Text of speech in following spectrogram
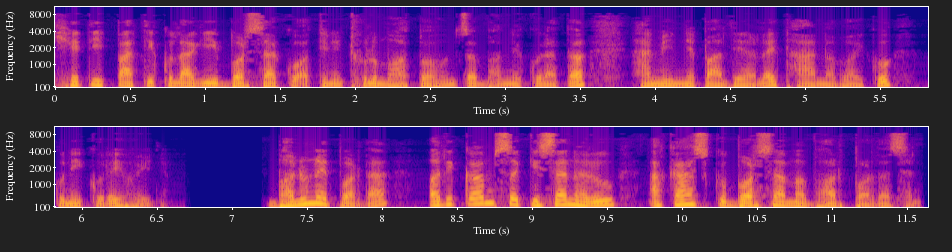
खेतीपातीको लागि वर्षाको अति नै ठूलो महत्व हुन्छ भन्ने कुरा त हामी नेपालीहरूलाई थाहा नभएको कुनै कुरै होइन। भन्नु नै पर्दा अधिकांश किसानहरू आकाशको वर्षामा भर पर्दछन्।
